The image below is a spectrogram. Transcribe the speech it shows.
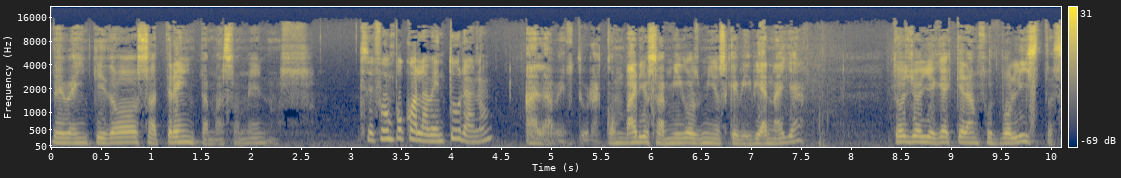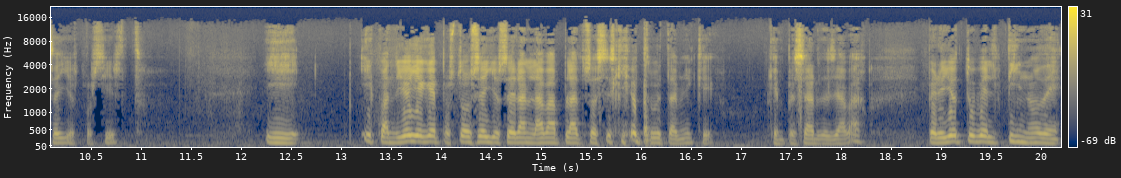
de 22 a 30 más o menos. Se fue un poco a la aventura, ¿no? A la aventura, con varios amigos míos que vivían allá. Entonces yo llegué que eran futbolistas ellos, por cierto. Y, cuando yo llegué, pues todos ellos eran lavaplatos, así es que yo tuve también que, empezar desde abajo. Pero yo tuve el tino de,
